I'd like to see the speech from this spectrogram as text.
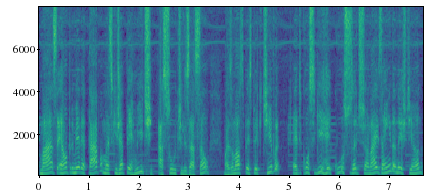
mas é uma primeira etapa, mas que já permite a sua utilização. Mas a nossa perspectiva é de conseguir recursos adicionais ainda neste ano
